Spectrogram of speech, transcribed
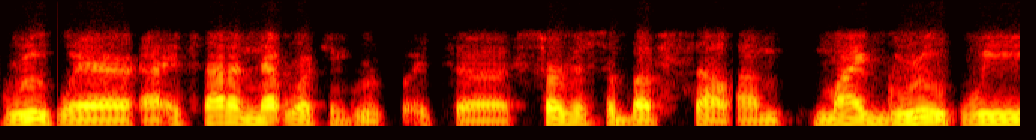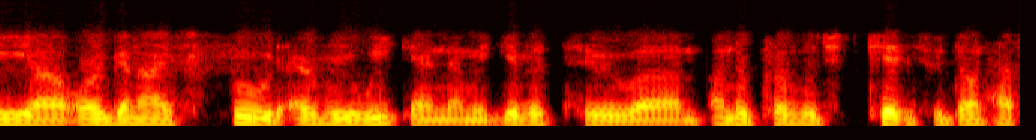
group where uh, it's not a networking group; it's a service above self. Um, my group, we uh, organize food every weekend, and we give it to um, underprivileged kids who don't have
